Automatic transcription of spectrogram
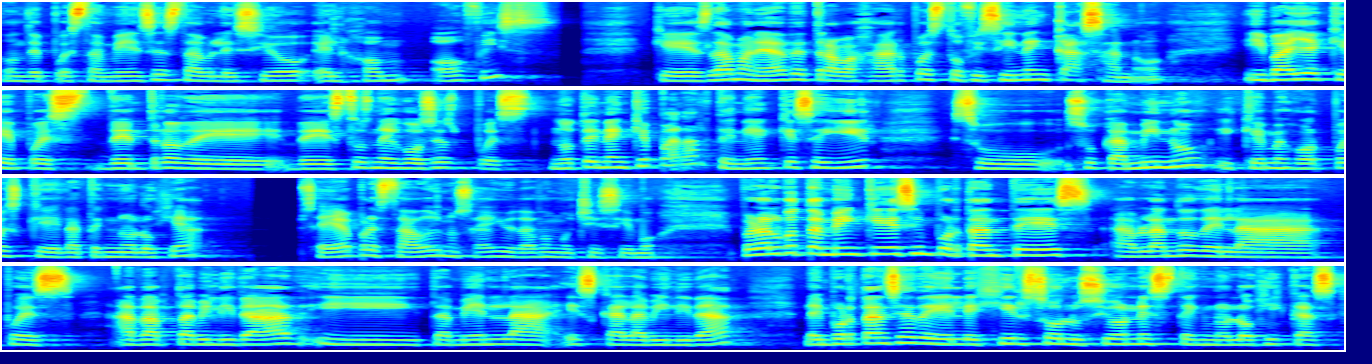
donde pues también se estableció el home office, que es la manera de trabajar pues tu oficina en casa, ¿no? Y vaya que pues dentro de, estos negocios pues no tenían que parar, tenían que seguir su, su camino y qué mejor pues que la tecnología se haya prestado y nos haya ayudado muchísimo. Pero algo también que es importante es, hablando de la pues adaptabilidad y también la escalabilidad, la importancia de elegir soluciones tecnológicas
